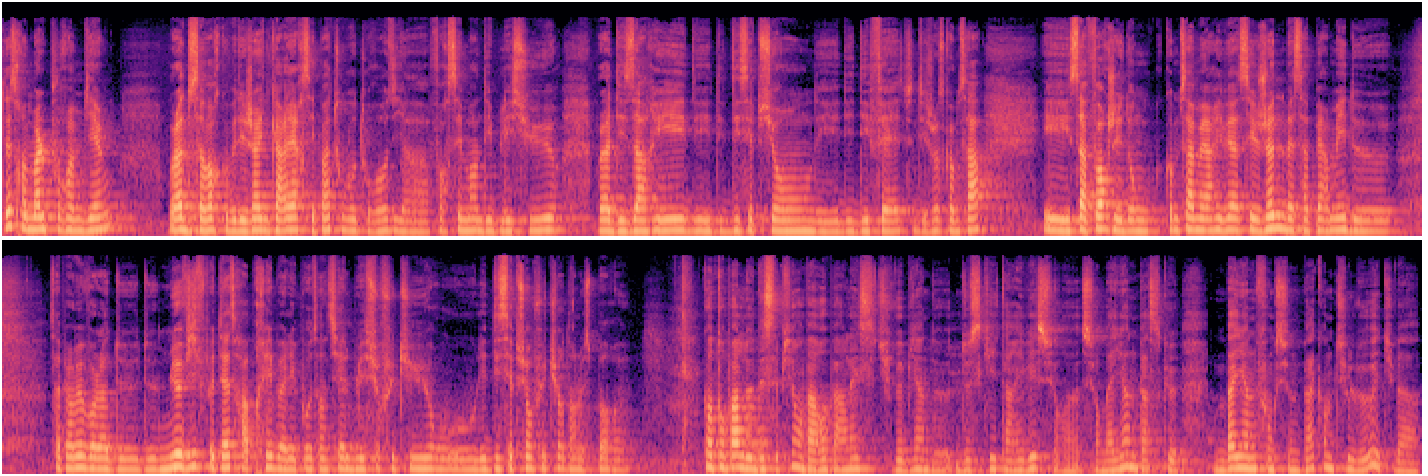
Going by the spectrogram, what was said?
peut-être un mal pour un bien. Voilà, de savoir que bah, déjà une carrière, c'est pas tout beau tout rose. Il y a forcément des blessures, voilà, des arrêts, des, déceptions, des, des, défaites, des choses comme ça. Et ça forge. Et donc, comme ça m'est arrivé assez jeune, ben, ça permet de, ça permet voilà, de, de mieux vivre peut-être après bah, les potentielles blessures futures ou les déceptions futures dans le sport. Euh. Quand on parle de déception, on va reparler, si tu veux bien, de, de ce qui est arrivé sur, euh, sur Bayonne, parce que Bayonne ne fonctionne pas comme tu le veux, et tu vas,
